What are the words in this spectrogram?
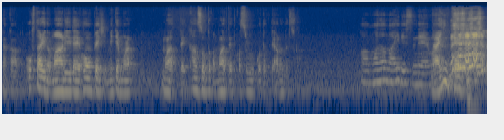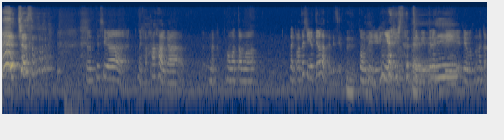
なんかお二人の周りでホームページ見てもらもらって感想とかもらったりとかすることってあるんですか？あまだないですね、まあないんかい ちょっと。私はなんか母がなんかたまたまなんか私言ってなかったんですよ、うん。ホームページリニューアルしたって言ってなくて、えでもなんか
